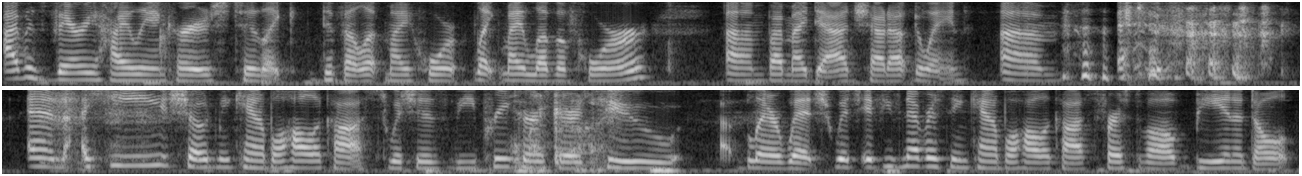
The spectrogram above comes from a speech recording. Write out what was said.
I was very highly encouraged to like develop my horror like my love of horror um, by my dad. Shout out Dwayne. Um, and he showed me Cannibal Holocaust, which is the precursor God. to Blair Witch. Which, if you've never seen Cannibal Holocaust, first of all, be an adult.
